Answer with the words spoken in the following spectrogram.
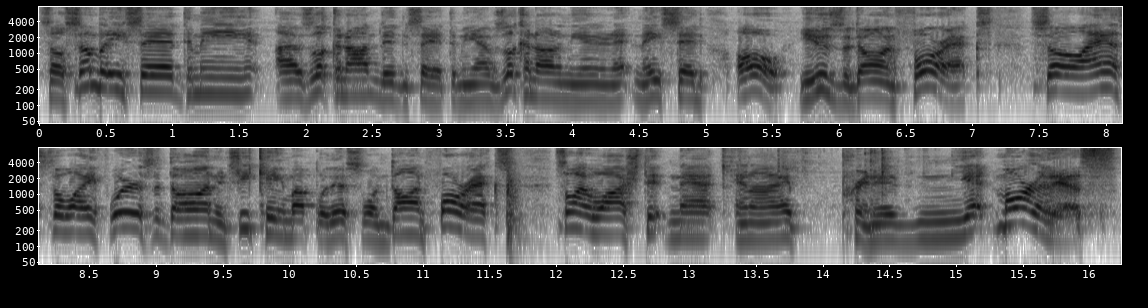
So somebody said to me, I was looking on, didn't say it to me, I was looking on the internet, and they said, oh, use the Dawn 4X. So I asked the wife, where's the Dawn? And she came up with this one, Dawn 4X. So I washed it in that and I printed yet more of this.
